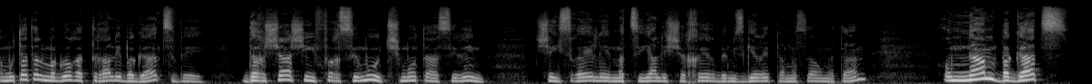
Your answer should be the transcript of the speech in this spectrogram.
עמותת אלמגור עתרה לבג"ץ ודרשה שיפרסמו את שמות האסירים שישראל מציעה לשחרר במסגרת המשא ומתן. אמנם בג"ץ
